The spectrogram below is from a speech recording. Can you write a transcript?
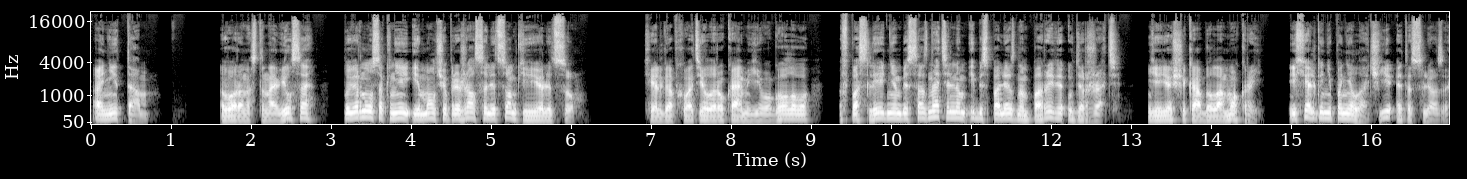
они там. Ворон остановился, повернулся к ней и молча прижался лицом к ее лицу. Хельга обхватила руками его голову, в последнем бессознательном и бесполезном порыве удержать. Ее щека была мокрой, и Хельга не поняла, чьи это слезы.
